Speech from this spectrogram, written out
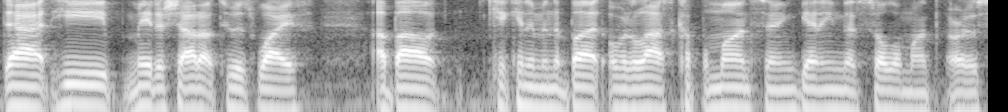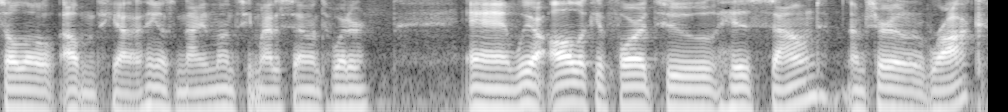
that he made a shout out to his wife about kicking him in the butt over the last couple months and getting the solo month or the solo album together. I think it was nine months he might have said on Twitter. And we are all looking forward to his sound. I'm sure it'll rock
